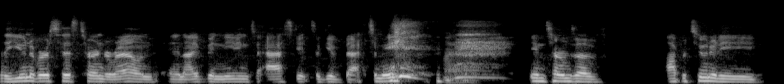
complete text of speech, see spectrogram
the universe has turned around and I've been needing to ask it to give back to me. in terms of opportunity,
